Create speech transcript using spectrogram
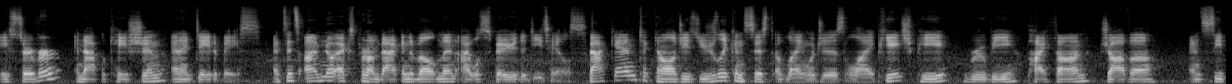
a server, an application, and a database. And since I'm no expert on backend development, I will spare you the details. Backend technologies usually consist of languages like PHP, Ruby, Python, Java, and C++.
